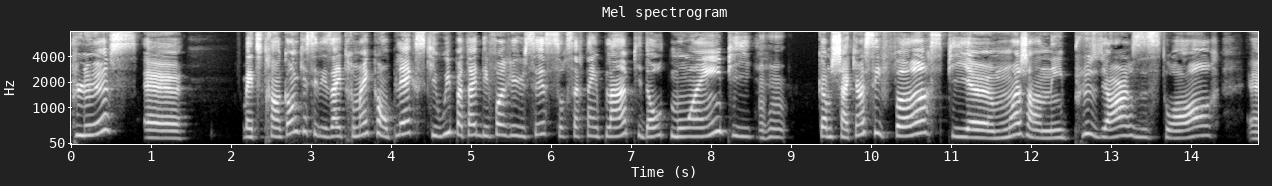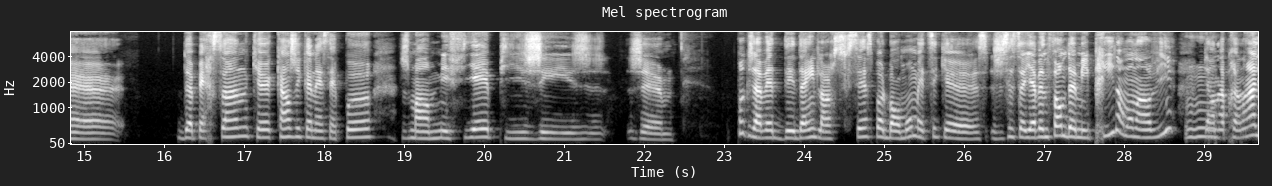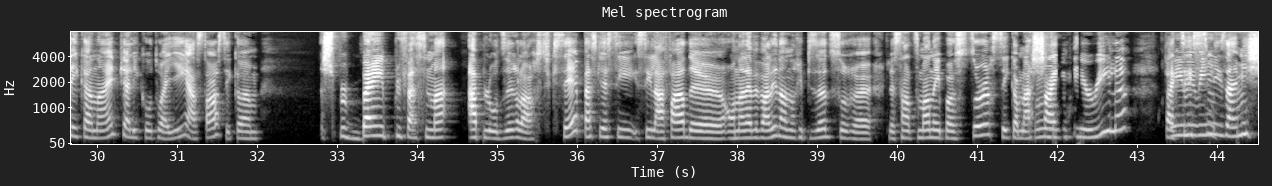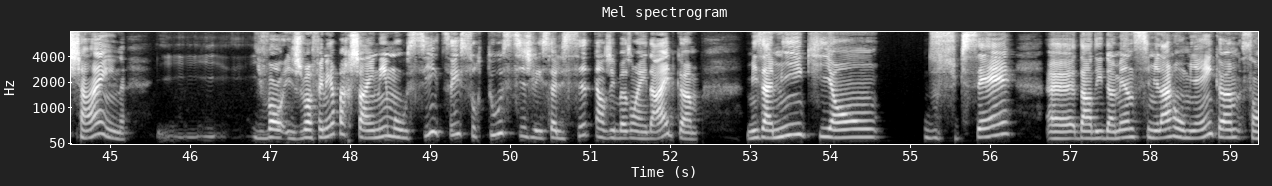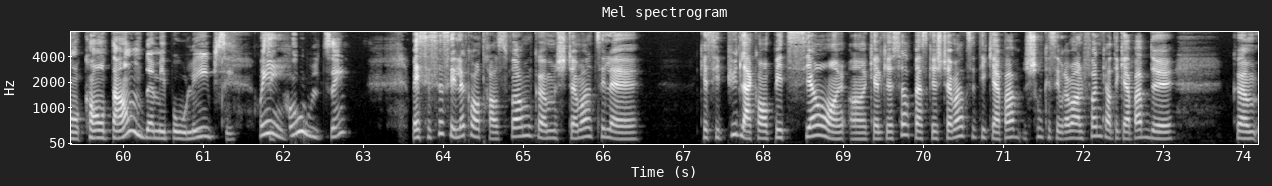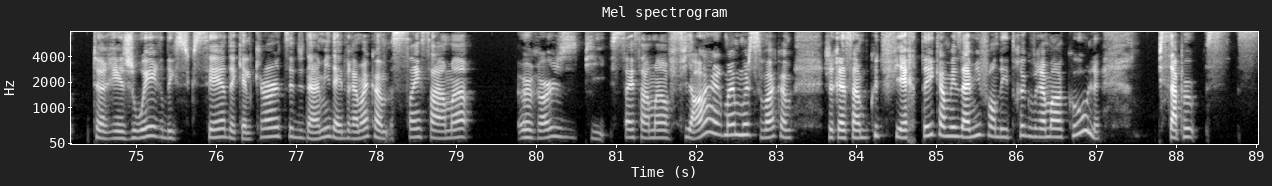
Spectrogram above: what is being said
Plus euh, ben, tu te rends compte que c'est des êtres humains complexes qui, oui, peut-être des fois réussissent sur certains plans, puis d'autres moins, puis Mhm. comme chacun ses forces, puis euh, moi, j'en ai plusieurs histoires euh, de personnes que quand je les connaissais pas, je m'en méfiais, puis j'ai... je- je- Pas que j'avais dédain de leur succès, c'est pas le bon mot, mais tu sais que... C'est ça, il y avait une forme de mépris dans mon envie, puis en Mhm. apprenant à les connaître, puis à les côtoyer, à cette heure, c'est comme je peux bien plus facilement applaudir leur succès parce que c'est l'affaire de. On en avait parlé dans notre épisode sur euh, le sentiment d'imposture, c'est comme la Mm. shine theory, là. Fait que, Oui, si mes amis shine, ils, ils vont, je vais finir par shiner moi aussi, tu sais, surtout si je les sollicite quand j'ai besoin d'aide, comme mes amis qui ont du succès euh, dans des domaines similaires aux miens, comme sont contentes de m'épauler, puis c'est Oui. cool, tu sais. Mais c'est ça, c'est là qu'on transforme comme justement, tu sais, le... que c'est plus de la compétition en, en quelque sorte, parce que justement, tu sais, t'es capable, je trouve que c'est vraiment le fun quand t'es capable de, comme, te réjouir des succès de quelqu'un, tu sais, d'une amie, d'être vraiment comme sincèrement heureuse, puis sincèrement fière, même moi, souvent, comme, je ressens beaucoup de fierté quand mes amis font des trucs vraiment cool, puis ça peut...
